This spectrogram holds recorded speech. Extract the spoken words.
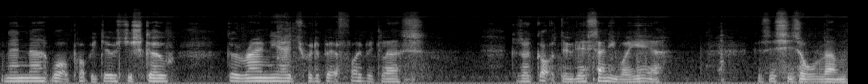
And then uh, what I'll probably do is just go go around the edge with a bit of fiberglass because I've got to do this anyway here because this is all um,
